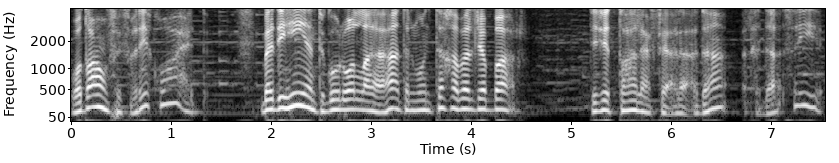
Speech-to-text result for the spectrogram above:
وضعهم في فريق واحد. بديهيا تقول والله هذا المنتخب الجبار. تجي تطالع في الاداء الأداء سيء.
